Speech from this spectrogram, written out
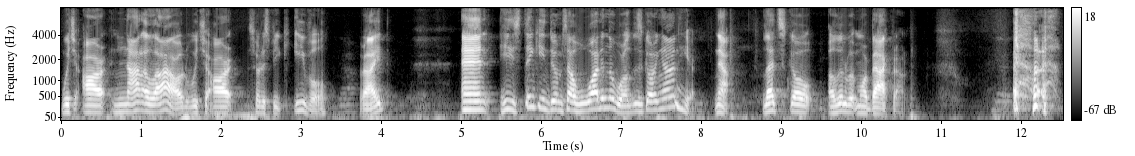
which are not allowed, which are, so to speak, evil, right? And he's thinking to himself, what in the world is going on here? Now, let's go a little bit more background.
